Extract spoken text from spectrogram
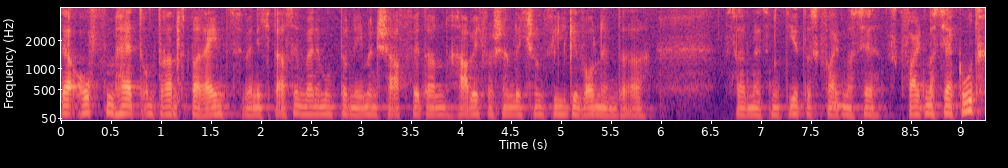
der Offenheit und Transparenz. Wenn ich das in meinem Unternehmen schaffe, dann habe ich wahrscheinlich schon viel gewonnen. Da, das haben wir jetzt notiert, das gefällt mir sehr, das gefällt mir sehr gut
